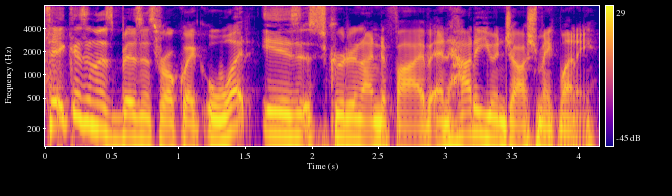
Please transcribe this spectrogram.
take us in this business real quick. What is Screw the Nine to Five, and how do you and Josh make money?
